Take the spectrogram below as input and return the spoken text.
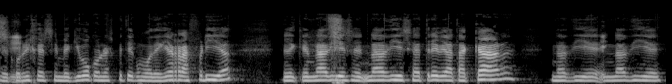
me corrige si me equivoco, una especie como de guerra fría en el que nadie se, nadie se atreve a atacar, nadie, nadie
